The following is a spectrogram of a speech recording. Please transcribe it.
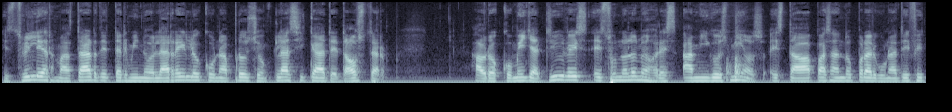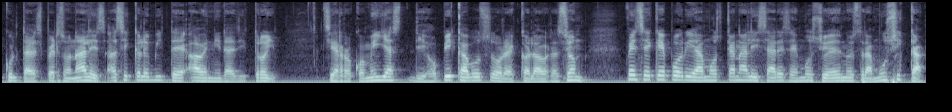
Thriller más tarde terminó el arreglo con una producción clásica de Duster. Abro comillas, Dures es uno de los mejores amigos míos. Estaba pasando por algunas dificultades personales, así que lo invité a venir a Detroit. Cierro comillas, dijo Picabus sobre colaboración. Pensé que podríamos canalizar esa emoción en nuestra música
